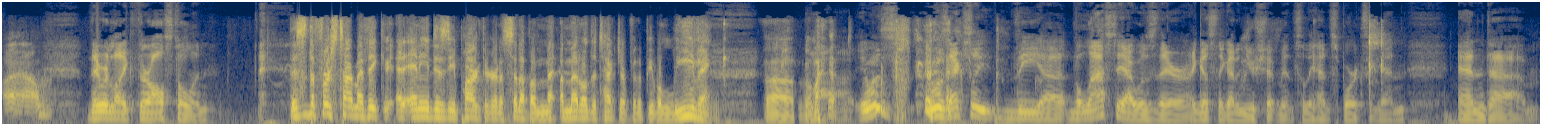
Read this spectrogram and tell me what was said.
Wow. They were like, they're all stolen. This is the first time i think at any disney park they're going to set up a, me- a metal detector for the people leaving uh the. Uh, it was it was actually the uh, the last day I was there. I guess they got a new shipment, so they had sporks again, and um,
